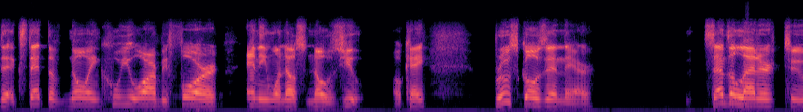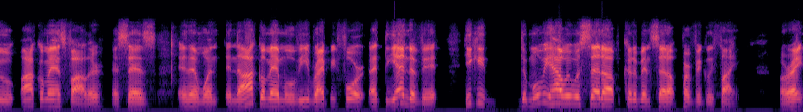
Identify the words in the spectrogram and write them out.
the extent of knowing who you are before anyone else knows you, okay. Bruce goes in there, sends a letter to Aquaman's father, and says, and then when in the Aquaman movie, right before at the end of it, he could the movie how it was set up could have been set up perfectly fine, all right,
